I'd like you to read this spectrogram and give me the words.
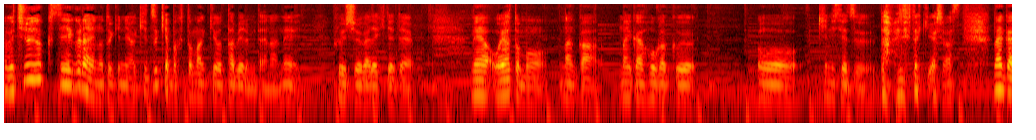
なんか中学生ぐらいの時には気づけば太巻きを食べるみたいなね風習ができてて、ね、親ともなんか毎回方角を気にせず 食べてた気がします。なんか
